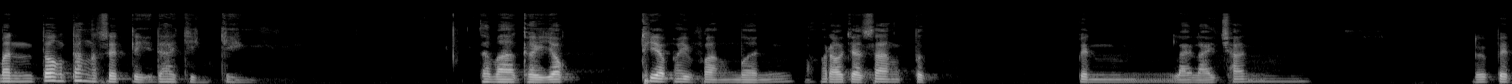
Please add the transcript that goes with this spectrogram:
มันต้องตั้งสติได้จริงๆธรรมาเคยยกเทียบให้ฟังเหมือนเราจะสร้างตึกเป็นหลายๆชั้น หรือเป็น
